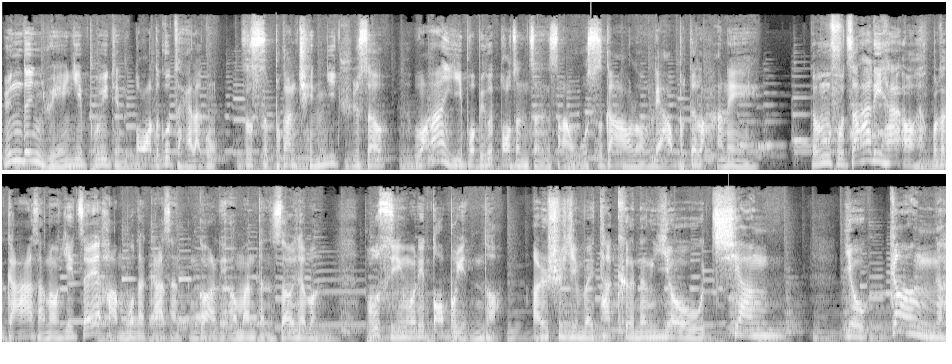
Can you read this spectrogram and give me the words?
运动员也不一定打得过贼老公，只是不敢轻易出手，万一把别个打成重伤，何是搞了？了不得难呢！功夫再厉害啊，我在街上咯，也最好莫在街上跟个流氓动手，晓得不？不是因为你打不赢他，而是因为他可能有枪有杠啊！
